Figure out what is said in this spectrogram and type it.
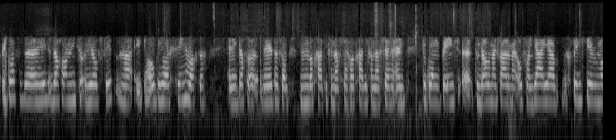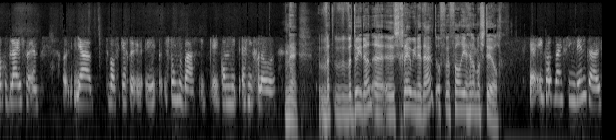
ik was de hele dag al niet zo heel fit, maar ik ook heel erg zenuwachtig. En ik dacht de hele tijd van, hm, wat gaat hij vandaag zeggen, wat gaat hij vandaag zeggen? En toen kwam opeens, uh, toen belde mijn vader mij ook van, ja, ja, gefeliciteerd, we mogen blijven. En uh, ja, toen was ik echt uh, stom verbaasd. Ik, ik kon niet, echt niet geloven. Nee. Wat, wat doe je dan? schreeuw je het uit of val je helemaal stil? Ja, ik was bij een vriendin thuis.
